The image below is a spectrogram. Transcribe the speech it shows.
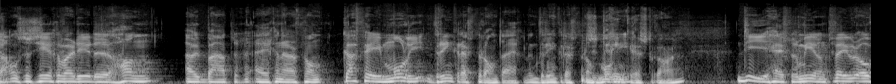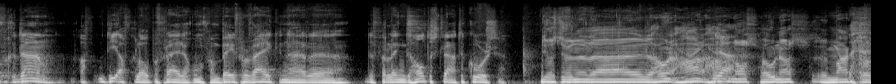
Ja, onze zeer gewaardeerde Han, uitbater, eigenaar van Café Molly... drinkrestaurant eigenlijk, drinkrestaurant Molly... drinkrestaurant. hè? Die heeft er meer dan twee uur over gedaan, af- die afgelopen vrijdag... om van Beverwijk naar eh, de verlengde Haltestraat te koersen. Die was van de, de, de Ho- Ha- Ja. Hanos, Honas, uh, Makros,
